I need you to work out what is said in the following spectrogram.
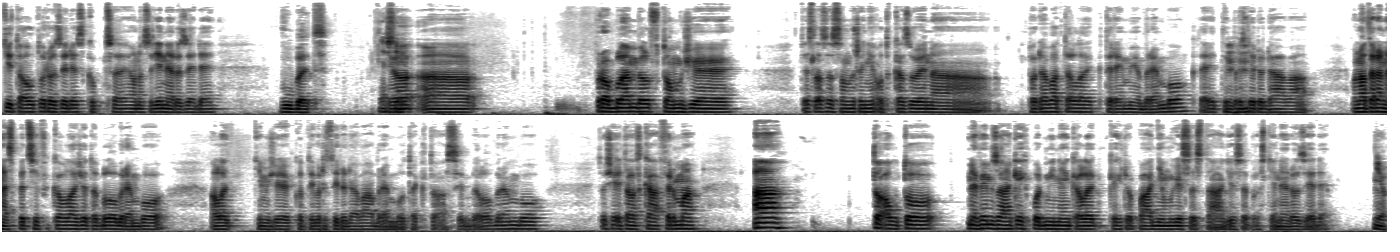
ti to auto rozjede z kopce a ono se ti nerozjede vůbec. Jasně. Jo, a problém byl v tom, že Tesla se samozřejmě odkazuje na dodavatele, kterým je Brembo, který ty mm-hmm. brzdy dodává. Ona teda nespecifikovala, že to bylo Brembo, ale tím, že jako ty brzdy dodává Brembo, tak to asi bylo Brembo, což je italská firma. A to auto nevím za jakých podmínek, ale každopádně může se stát, že se prostě nerozjede. Jo.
